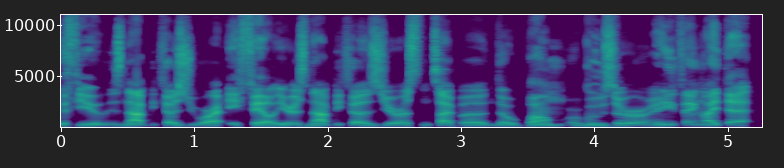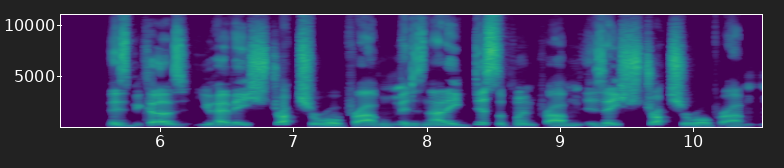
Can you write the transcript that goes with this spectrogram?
with you. It's not because you are a failure. It's not because you're some type of no bum or loser or anything like that. It's because you have a structural problem. It is not a discipline problem, it is a structural problem.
